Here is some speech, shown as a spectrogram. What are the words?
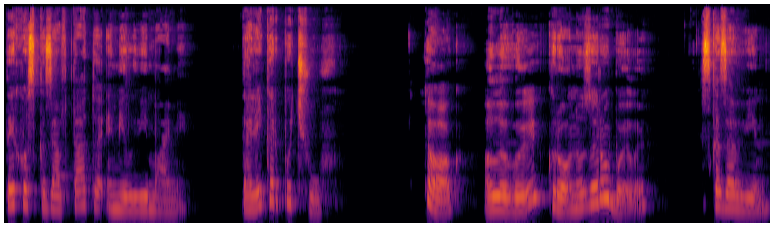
Тихо сказав тато Емілевій мамі. Та лікар почув, Так, але ви крону заробили. сказав він.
